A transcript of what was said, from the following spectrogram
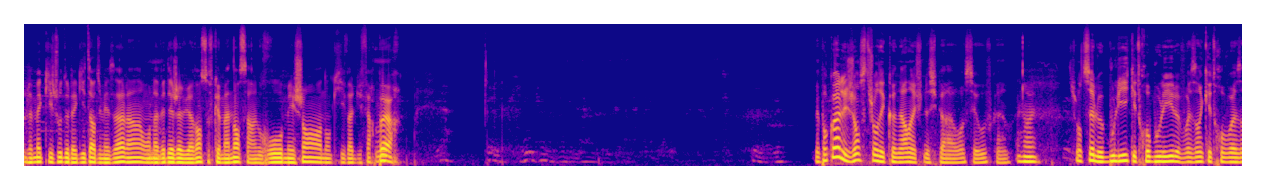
le mec qui joue de la guitare du métal, hein, on Mm. l'avait déjà vu avant, sauf que maintenant, c'est un gros méchant, donc il va lui faire Mm. peur. Mais pourquoi les gens, c'est toujours des connards dans les films de super-héros? C'est ouf quand même. Ouais. Toujours, tu sais, le bully qui est trop bully, le voisin qui est trop voisin.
